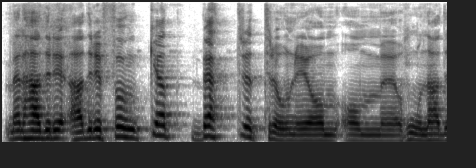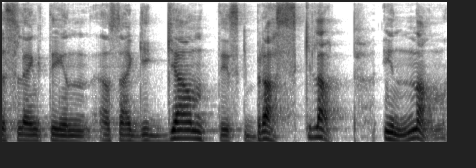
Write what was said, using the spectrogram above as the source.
Men hade det, hade det funkat bättre, tror ni, om, om eh, hon hade slängt in en sån här gigantisk brasklapp innan?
